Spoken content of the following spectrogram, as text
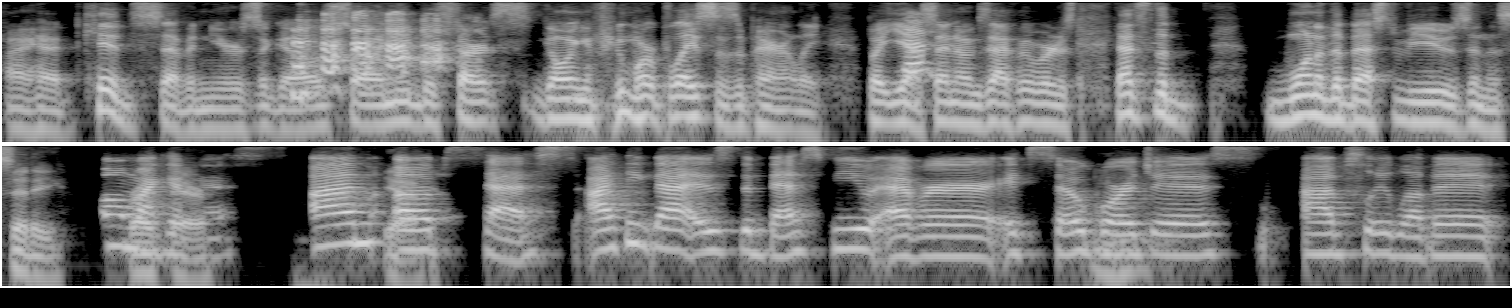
I had kids seven years ago, so I need to start going a few more places apparently. But yes, that, I know exactly where it is. That's the one of the best views in the city. Oh my goodness. There. I'm yeah. obsessed. I think that is the best view ever. It's so mm-hmm. gorgeous. Mm. Absolutely love it.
